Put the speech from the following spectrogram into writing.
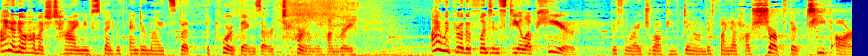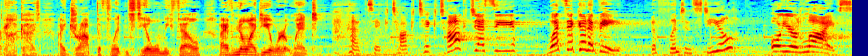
I don't know how much time you've spent with Endermites, but the poor things are eternally hungry. I would throw the flint and steel up here before I drop you down to find out how sharp their teeth are. Oh, guys, I dropped the flint and steel when we fell. I have no idea where it went. Ah, tick tock, tick tock, Jesse! What's it gonna be? The flint and steel? Or your lives?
